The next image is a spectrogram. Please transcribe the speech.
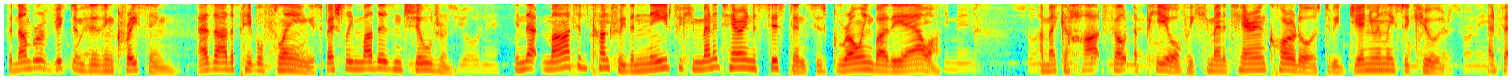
The number of victims is increasing, as are the people fleeing, especially mothers and children. In that martyred country, the need for humanitarian assistance is growing by the hour. I make a heartfelt appeal for humanitarian corridors to be genuinely secured and for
